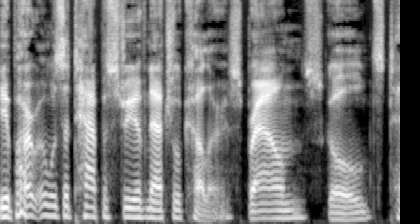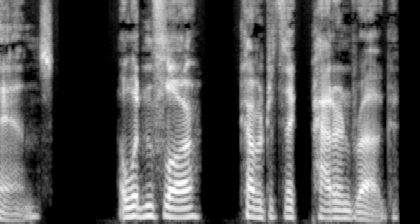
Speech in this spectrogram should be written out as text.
The apartment was a tapestry of natural colors browns, golds, tans. A wooden floor, covered with thick patterned rug,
